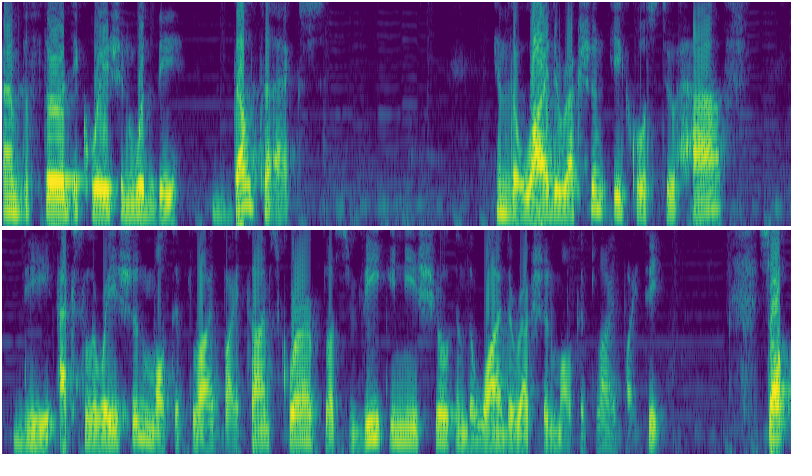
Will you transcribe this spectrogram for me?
And the third equation would be delta x in the y direction equals to half the acceleration multiplied by time square plus v initial in the y direction multiplied by t. So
